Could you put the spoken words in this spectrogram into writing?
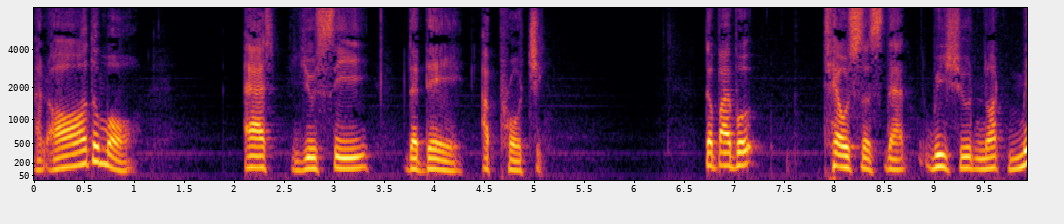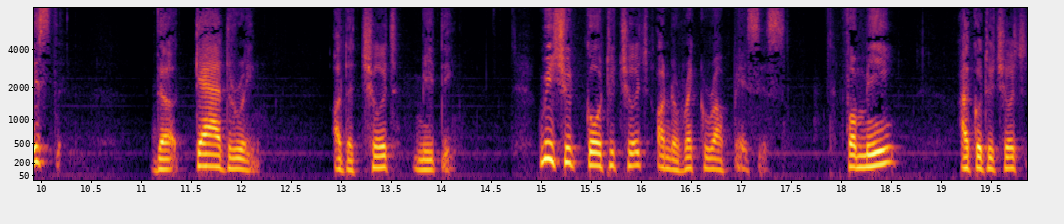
and all the more as you see the day approaching. The Bible tells us that we should not miss the gathering or the church meeting. We should go to church on a regular basis. For me, I go to church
